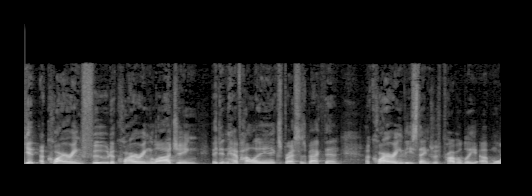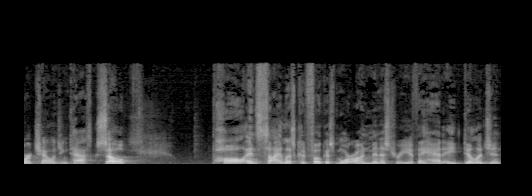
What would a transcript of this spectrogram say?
get acquiring food, acquiring lodging. They didn't have Holiday Inn Expresses back then. Acquiring these things was probably a more challenging task. So, Paul and Silas could focus more on ministry if they had a diligent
